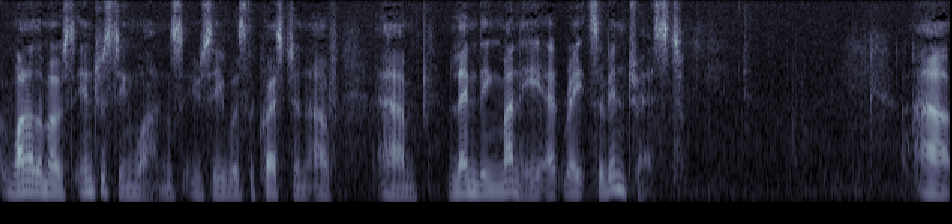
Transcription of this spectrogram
one of the most interesting ones, you see, was the question of um, lending money at rates of interest. Uh,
